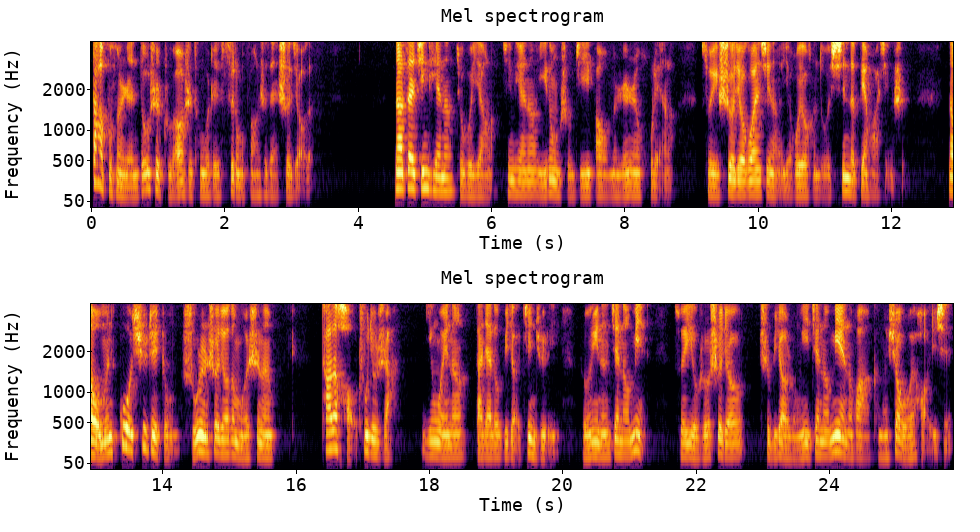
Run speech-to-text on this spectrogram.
大部分人都是主要是通过这四种方式在社交的。那在今天呢就不一样了。今天呢，移动手机把我们人人互联了，所以社交关系呢也会有很多新的变化形式。那我们过去这种熟人社交的模式呢，它的好处就是啊，因为呢大家都比较近距离，容易能见到面，所以有时候社交是比较容易见到面的话，可能效果会好一些。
